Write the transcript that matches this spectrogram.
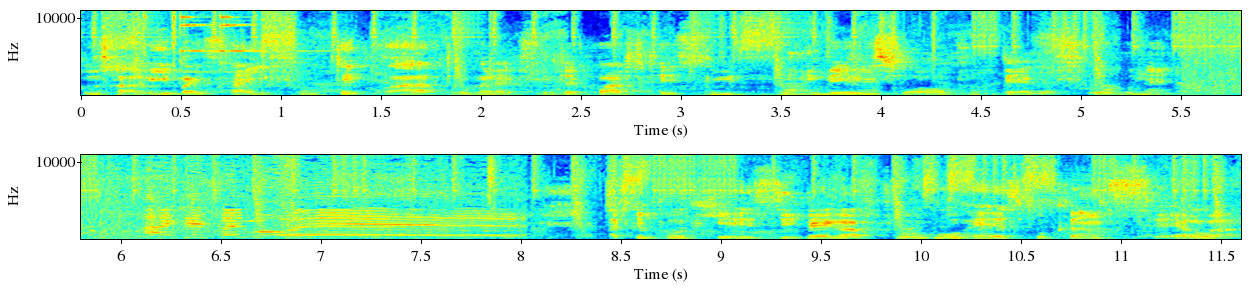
Os rally vai sair full T4, galera, full T4, T5. Vamos ver aí se o alvo pega fogo, né? A gente vai morrer! Até porque se pegar fogo o resto cancela.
